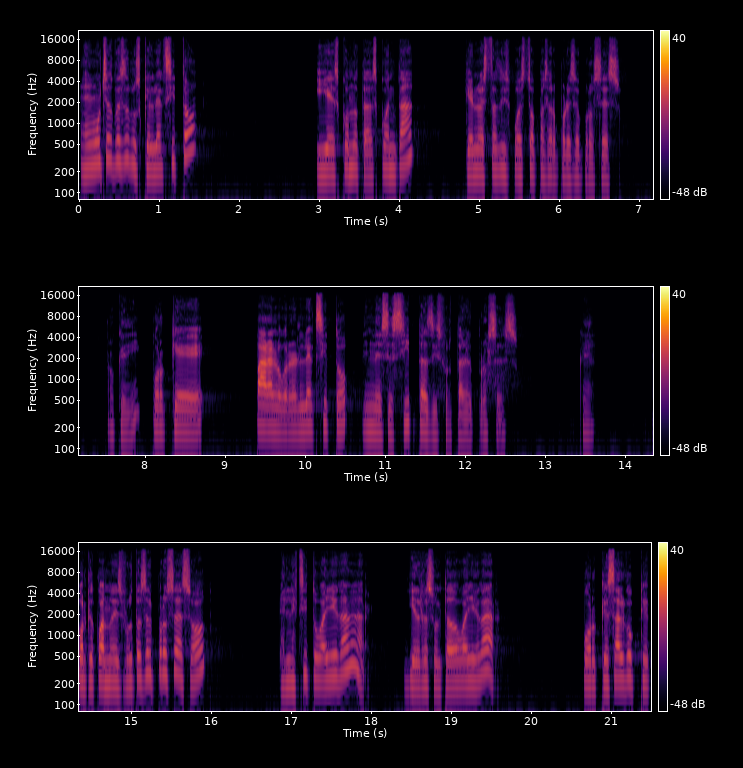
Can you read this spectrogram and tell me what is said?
muchas veces busqué el éxito y es cuando te das cuenta que no estás dispuesto a pasar por ese proceso. Ok. Porque para lograr el éxito necesitas disfrutar el proceso. Ok. Porque cuando disfrutas el proceso, el éxito va a llegar y el resultado va a llegar. Porque es algo que,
